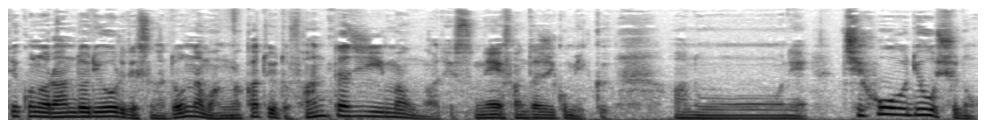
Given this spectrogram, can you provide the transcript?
でこのランドリオールですがどんな漫画かというとファンタジー漫画ですね。ファンタジーコミック。あの、ね地方領主の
